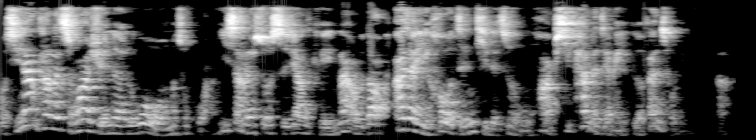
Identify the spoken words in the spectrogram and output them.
我实际上他的神话学呢，如果我们从广义上来说，实际上是可以纳入到二战以后整体的这种文化批判的这样一个范畴里面啊。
